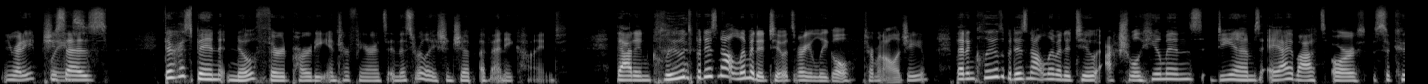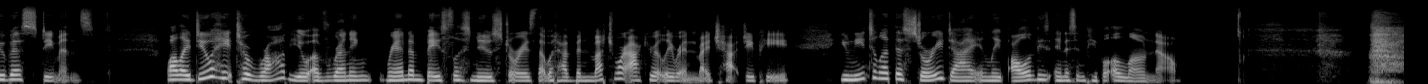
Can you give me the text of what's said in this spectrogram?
You ready? She says, There has been no third party interference in this relationship of any kind. That includes, but is not limited to, it's very legal terminology. That includes, but is not limited to, actual humans, DMs, AI bots, or succubus demons. While I do hate to rob you of running random baseless news stories that would have been much more accurately written by ChatGPT, you need to let this story die and leave all of these innocent people alone now.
